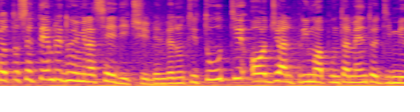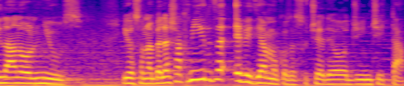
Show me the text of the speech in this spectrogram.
8 settembre 2016, benvenuti tutti, oggi al primo appuntamento di Milano All News. Io sono Bella Shah e vediamo cosa succede oggi in città.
